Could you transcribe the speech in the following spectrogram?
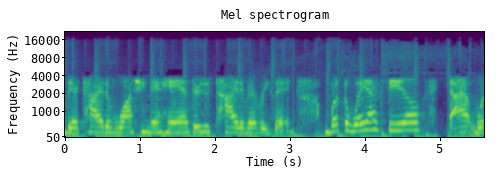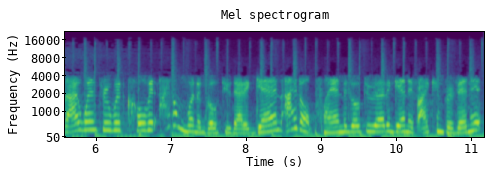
They're tired of washing their hands. They're just tired of everything. But the way I feel, I, what I went through with COVID, I don't want to go through that again. I don't plan to go through that again if I can prevent it.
